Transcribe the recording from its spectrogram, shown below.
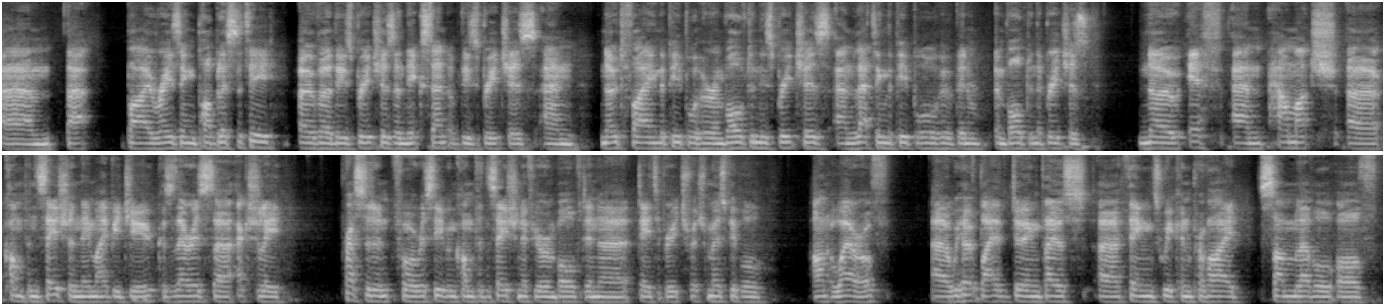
um, that by raising publicity over these breaches and the extent of these breaches and notifying the people who are involved in these breaches and letting the people who have been involved in the breaches know if and how much uh, compensation they might be due, because there is uh, actually precedent for receiving compensation if you're involved in a data breach, which most people aren't aware of. Uh, we hope by doing those uh, things, we can provide some level of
